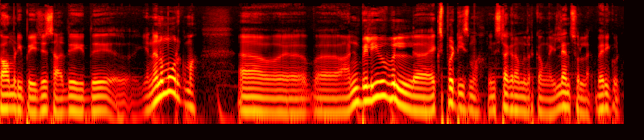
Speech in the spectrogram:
காமெடி பேஜஸ் அது இது என்னென்னமோ இருக்குமா. அன்பிலீவபிள் எக்ஸ்பர்டீஸ்மா இன்ஸ்டாகிராமில் இருக்கவங்க. இல்லைன்னு சொல்ல. வெரி குட்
